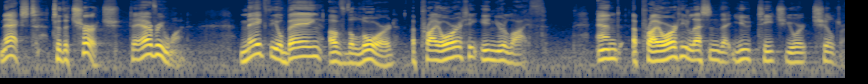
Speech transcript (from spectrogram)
Next, to the church, to everyone, make the obeying of the Lord a priority in your life and a priority lesson that you teach your children.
